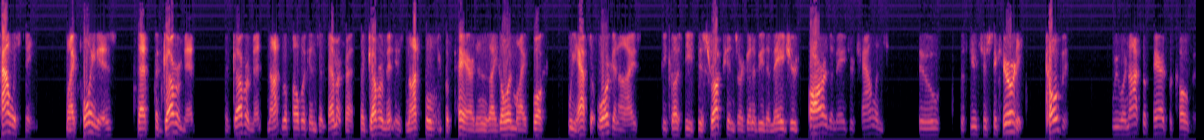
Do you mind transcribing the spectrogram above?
Palestine. My point is that the government the government, not Republicans and Democrats, the government is not fully prepared. And as I go in my book, we have to organize because these disruptions are going to be the major are the major challenge to the future security. COVID, we were not prepared for COVID.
